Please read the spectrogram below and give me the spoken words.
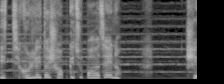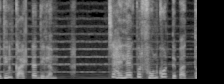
ইচ্ছে করলেই তো সবকিছু পাওয়া যায় না। সেদিন কার্ডটা দিলাম চাইলে একবার ফোন করতে পারতো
